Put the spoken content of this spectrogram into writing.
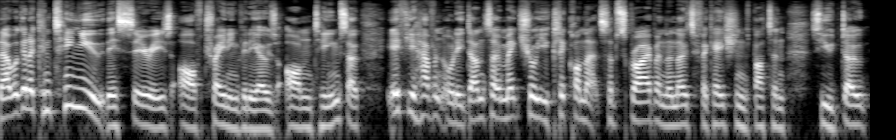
Now, we're going to continue this series of training videos on Teams. So if you haven't already done so, make sure you click on that subscribe and the notifications button so you don't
